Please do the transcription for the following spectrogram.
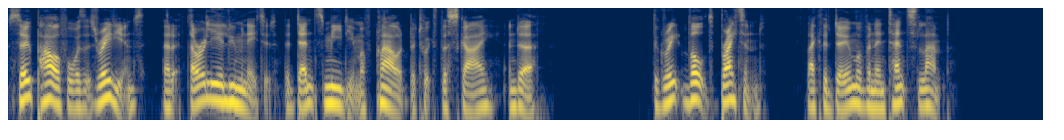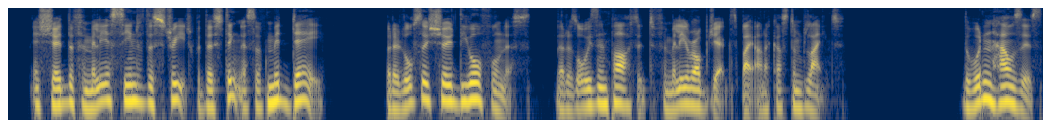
So powerful was its radiance that it thoroughly illuminated the dense medium of cloud betwixt the sky and earth. The great vault brightened, like the dome of an intense lamp. It showed the familiar scene of the street with the distinctness of midday, but it also showed the awfulness that is always imparted to familiar objects by unaccustomed light. The wooden houses,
